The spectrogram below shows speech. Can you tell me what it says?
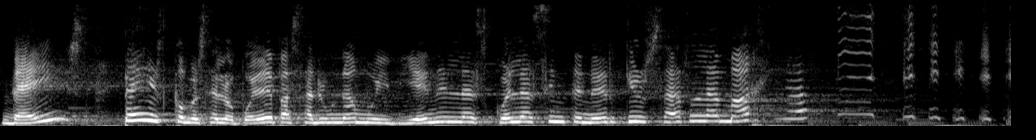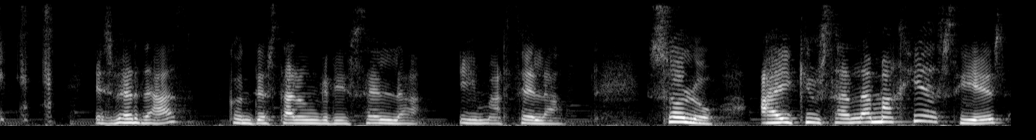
¿Veis? ¿Veis cómo se lo puede pasar una muy bien en la escuela sin tener que usar la magia? Es verdad, contestaron Griselda y Marcela. Solo hay que usar la magia si es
